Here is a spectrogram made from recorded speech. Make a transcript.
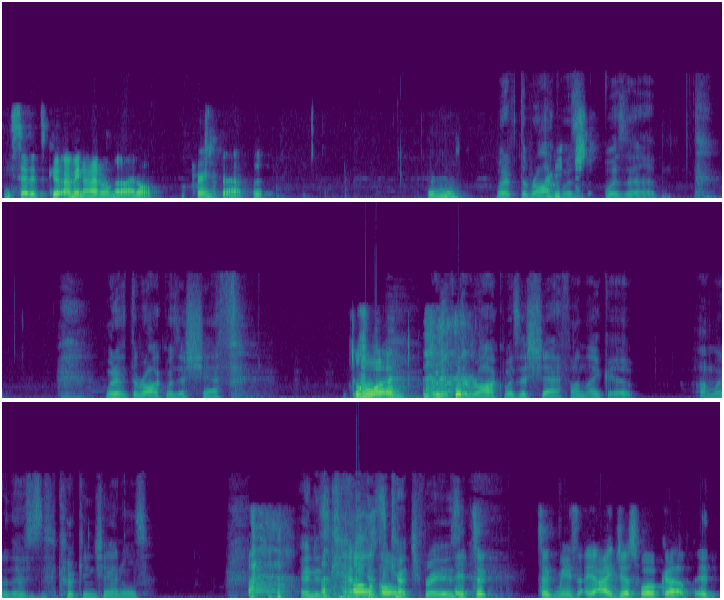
he said, it's good. I mean, I don't know. I don't drink that, but hmm. What if The Rock was was a What if The Rock was a chef? what? What if The Rock was a chef on like a on one of those cooking channels? And his, ca- his Oh. catchphrase It took took me. I just woke up. It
